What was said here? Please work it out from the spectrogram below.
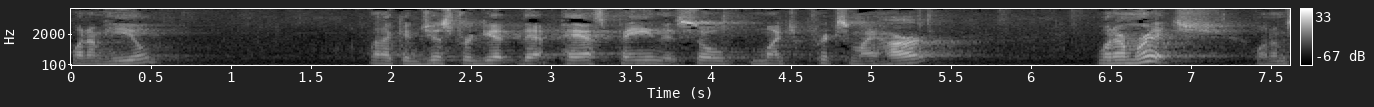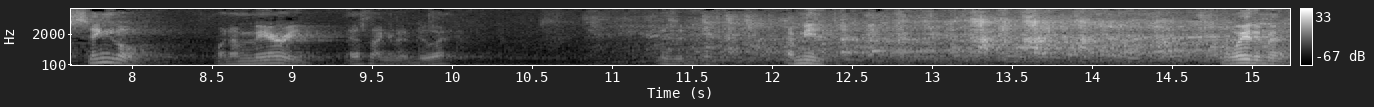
When I'm healed? When I can just forget that past pain that so much pricks my heart? When I'm rich? When I'm single? When I'm married, that's not going to do it. Is it? I mean, wait a minute.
